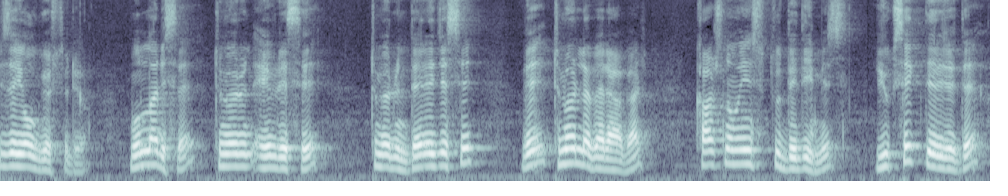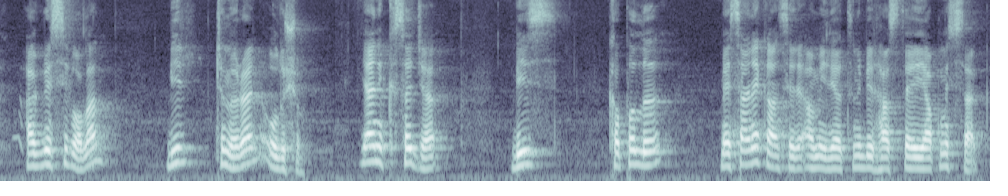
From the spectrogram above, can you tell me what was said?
bize yol gösteriyor. Bunlar ise tümörün evresi, tümörün derecesi ve tümörle beraber karsinoma institü dediğimiz yüksek derecede agresif olan bir tümörel oluşum. Yani kısaca biz kapalı mesane kanseri ameliyatını bir hastaya yapmışsak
